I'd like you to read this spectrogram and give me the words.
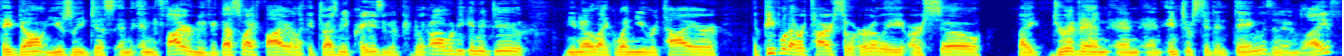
they don't usually just and and fire movement. That's why fire like it drives me crazy when people are like, oh, what are you gonna do? You know, like when you retire, the people that retire so early are so like driven and and interested in things and in life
